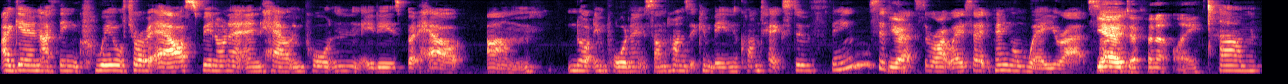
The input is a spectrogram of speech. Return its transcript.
again, I think we'll throw our spin on it and how important it is, but how um, not important. Sometimes it can be in the context of things, if Yeah. that's the right way to say it, depending on where you're at. So, yeah, definitely. um,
